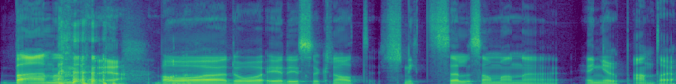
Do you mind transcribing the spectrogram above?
Banen. ja. Och då är det såklart schnitzel som man hänger upp, antar jag.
